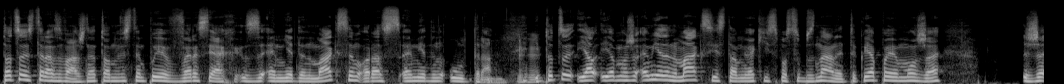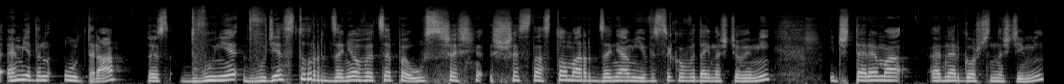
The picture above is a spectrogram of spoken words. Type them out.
To, co jest teraz ważne, to on występuje w wersjach z M1 Maxem oraz z M1 Ultra. Hmm. I to, co ja, ja może M1 Max jest tam w jakiś sposób znany, tylko ja powiem może, że M1 Ultra to jest 20-rdzeniowe CPU z 16 rdzeniami wysokowydajnościowymi i 4 energooszczędnościami,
